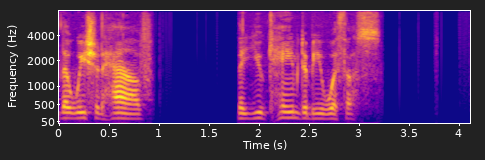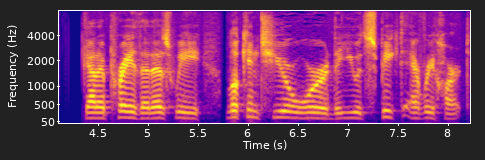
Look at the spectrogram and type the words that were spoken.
that we should have that you came to be with us. God, I pray that as we look into your word, that you would speak to every heart.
